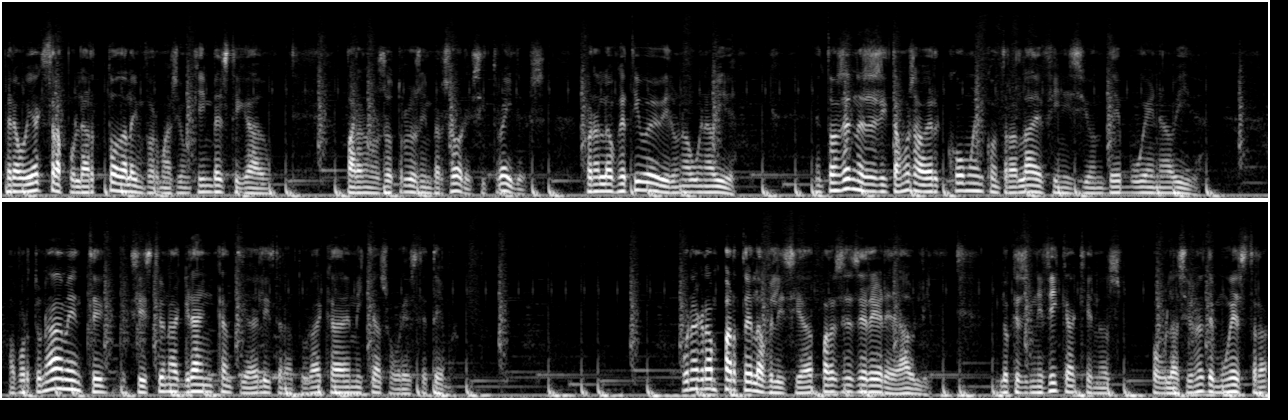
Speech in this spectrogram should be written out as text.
pero voy a extrapolar toda la información que he investigado para nosotros los inversores y traders, con el objetivo de vivir una buena vida. Entonces necesitamos saber cómo encontrar la definición de buena vida. Afortunadamente existe una gran cantidad de literatura académica sobre este tema. Una gran parte de la felicidad parece ser heredable, lo que significa que en las poblaciones de muestra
